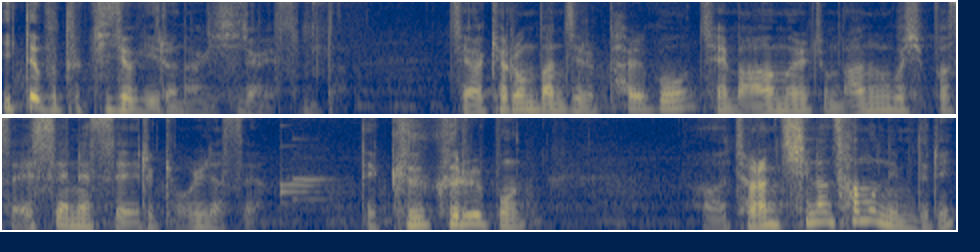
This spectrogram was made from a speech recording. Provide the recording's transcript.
이때부터 기적이 일어나기 시작했습니다. 제가 결혼 반지를 팔고 제 마음을 좀 나누고 싶어서 SNS에 이렇게 올렸어요. 근데 그 글을 본 어, 저랑 친한 사모님들이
